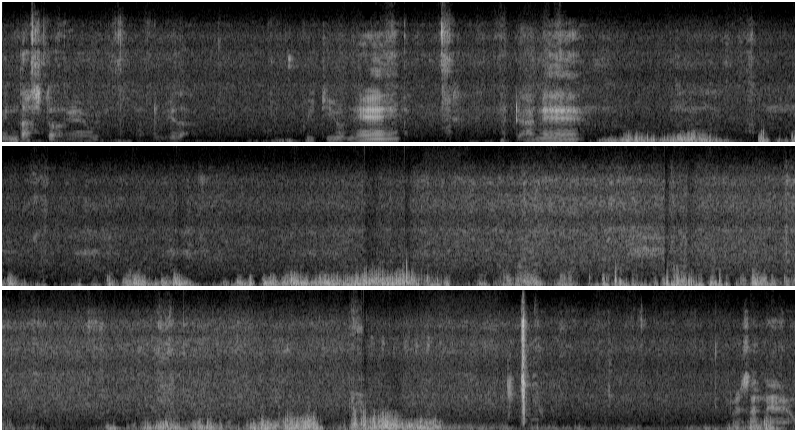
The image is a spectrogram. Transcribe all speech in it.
sepintas tok ya. Aduh ya video nih ada aneh waduk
